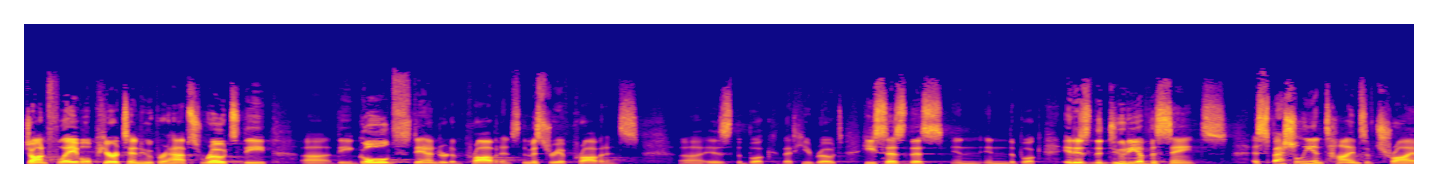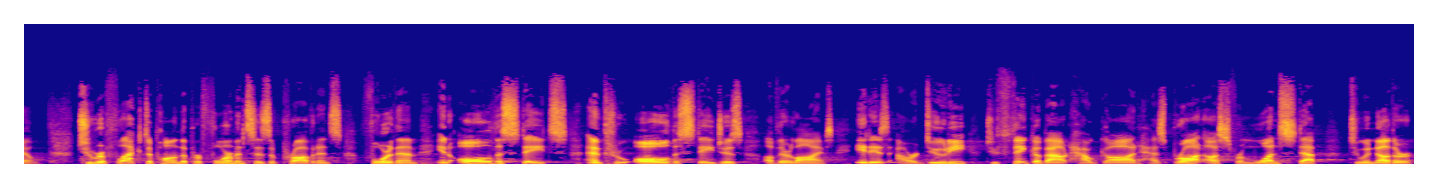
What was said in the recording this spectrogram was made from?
John Flavel, Puritan, who perhaps wrote the, uh, the gold standard of providence, the mystery of providence, uh, is the book that he wrote. He says this in, in the book It is the duty of the saints, especially in times of trial, to reflect upon the performances of providence for them in all the states and through all the stages of their lives. It is our duty to think about how God has brought us from one step to another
